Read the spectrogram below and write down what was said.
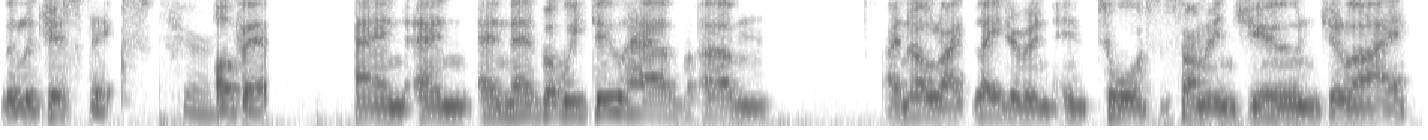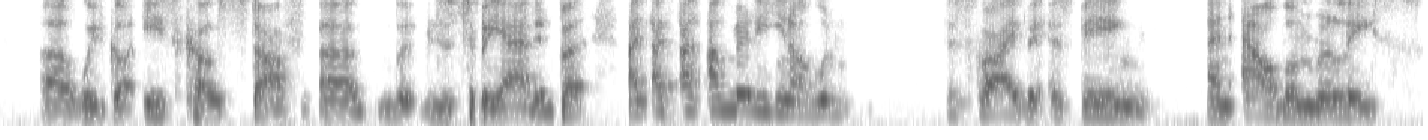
the logistics sure. of it and and and then but we do have um I know like later in, in towards the summer in June, July, uh, we've got East Coast stuff uh, just to be added. But I, I, I really, you know, wouldn't describe it as being an album release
